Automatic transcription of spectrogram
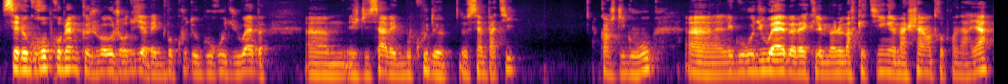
C'est le gros problème que je vois aujourd'hui avec beaucoup de gourous du web euh, et je dis ça avec beaucoup de, sympathie quand je dis gourou euh, les gourous du web avec le marketing le machin l'entrepreneuriat.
